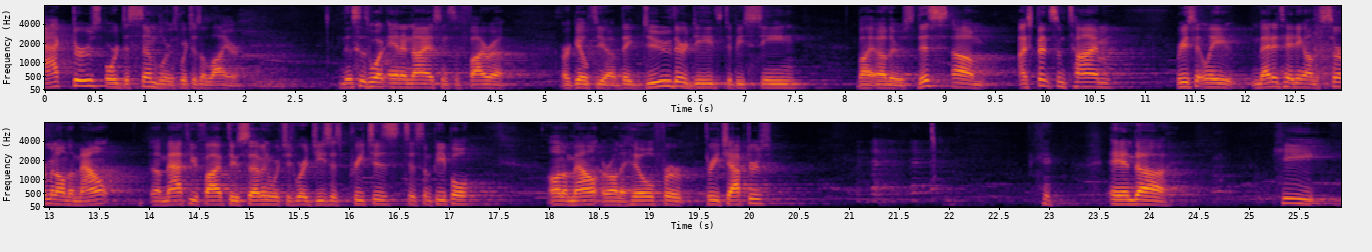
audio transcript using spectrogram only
actors, or dissemblers, which is a liar. This is what Ananias and Sapphira are guilty of. They do their deeds to be seen by others. This, um, I spent some time recently meditating on the Sermon on the Mount, uh, Matthew 5 through 7, which is where Jesus preaches to some people on a mount or on a hill for three chapters. and uh, he,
